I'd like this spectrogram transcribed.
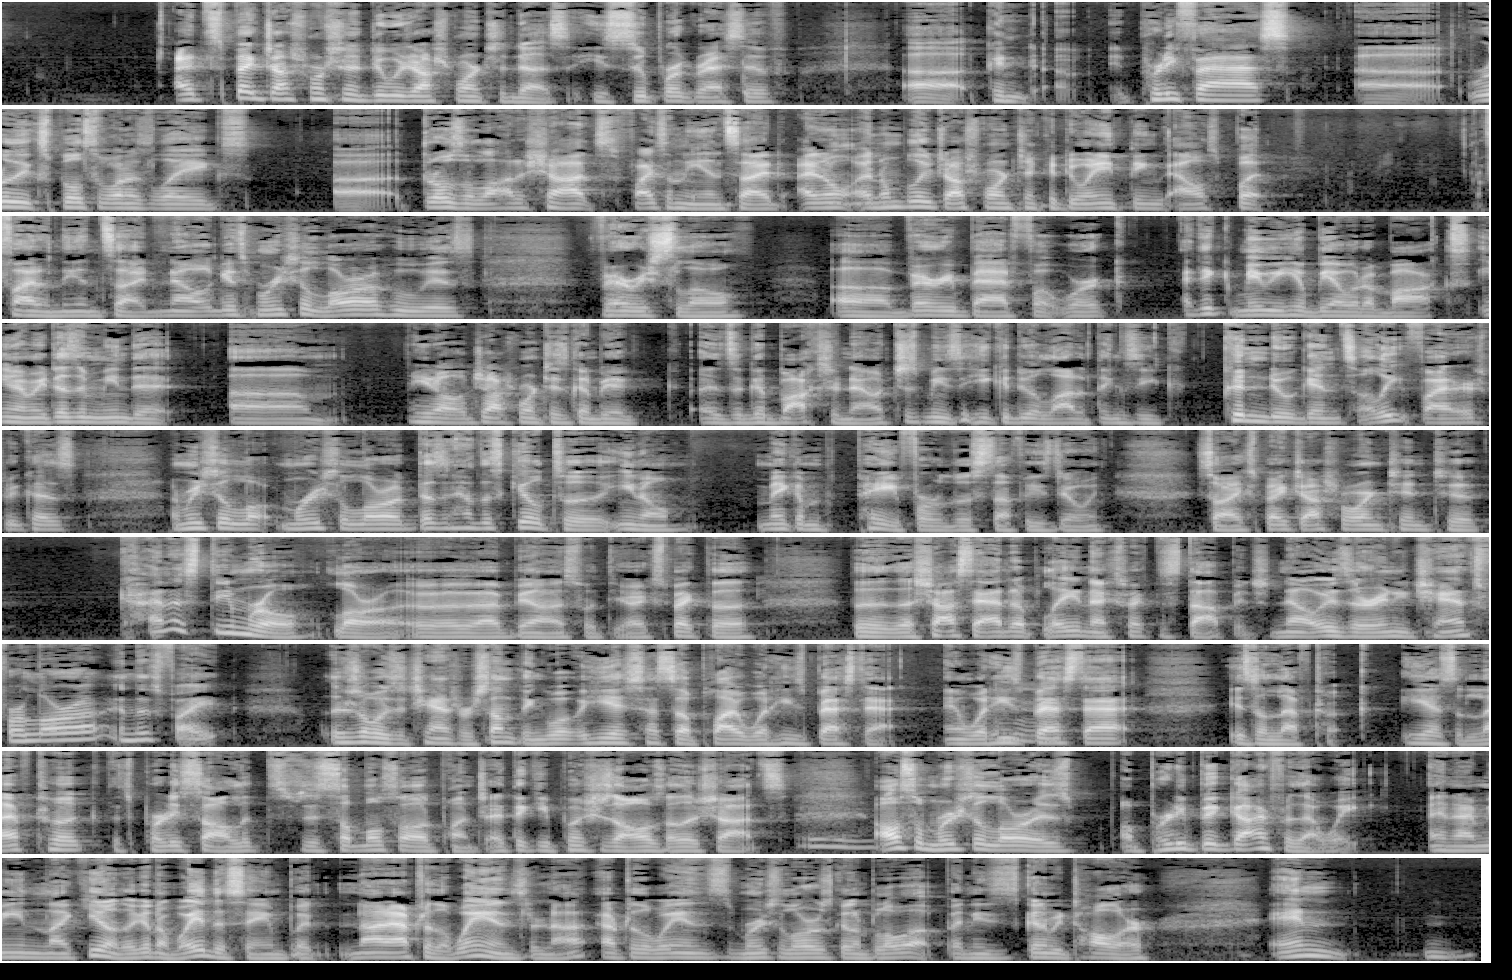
I expect Josh Warrington to do what Josh Warrington does. He's super aggressive, uh, can uh, pretty fast, uh, really explosive on his legs, uh, throws a lot of shots, fights on the inside. I don't I don't believe Josh Warrington could do anything else but fight on the inside. Now against Mauricio Lara, who is very slow, uh, very bad footwork. I think maybe he'll be able to box. You know, I mean, it doesn't mean that um, you know Josh Warrington is going to be a is a good boxer now. It just means that he could do a lot of things he couldn't do against elite fighters because Mauricio Mauricio Lara doesn't have the skill to you know make him pay for the stuff he's doing. So I expect Josh Warrington to kind of steamroll Lara. Uh, I'll be honest with you. I expect the, the the shots to add up late, and I expect the stoppage. Now, is there any chance for Lara in this fight? There's always a chance for something. Well, he has, has to apply what he's best at, and what he's mm-hmm. best at is a left hook. He has a left hook that's pretty solid. It's just a most solid punch. I think he pushes all his other shots. Mm-hmm. Also, Mauricio Lara is a pretty big guy for that weight. And I mean, like, you know, they're going to weigh the same, but not after the weigh ins. They're not. After the weigh ins, Mauricio Lara is going to blow up and he's going to be taller. And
